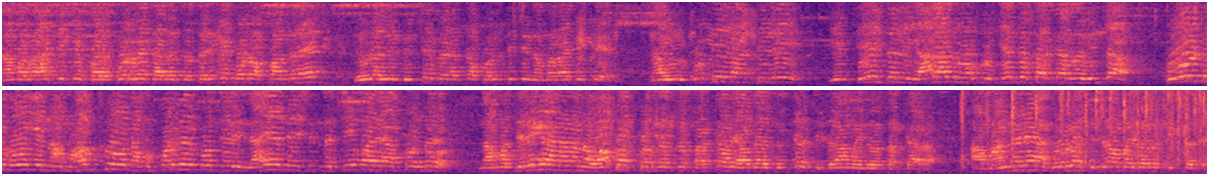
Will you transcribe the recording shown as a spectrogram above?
ನಮ್ಮ ರಾಜ್ಯಕ್ಕೆ ಕೊಡ್ಬೇಕಾದಂತ ತೆರಿಗೆ ಕೊಡಪ್ಪ ಅಂದ್ರೆ ಇವರಲ್ಲಿ ಭಿಕ್ಷೆ ಬೇಡಂತ ಪರಿಸ್ಥಿತಿ ನಮ್ಮ ರಾಜ್ಯಕ್ಕೆ. ನಾವು ಇವ್ರು ಕೊಟ್ಟಿಲ್ಲ ಅಂತೇಳಿ ಈ ದೇಶದಲ್ಲಿ ಯಾರಾದ್ರೂ ಒಬ್ರು ಕೇಂದ್ರ ಸರ್ಕಾರದಿಂದ ಕೋರ್ಟ್ ಹೋಗಿ ನಮ್ಮ ಹಕ್ಕು ನಮಗ್ ಕೊಡ್ಬೇಕು ಅಂತೇಳಿ ನ್ಯಾಯಾಧೀಶದಿಂದ ಚೀಮಾರಿ ಹಾಕೊಂಡು ನಮ್ಮ ತೆರಿಗೆ ಹಣನ ವಾಪಸ್ ಪಡೆದಂತ ಸರ್ಕಾರ ಯಾವ್ದಾದ್ರೆ ಸಿದ್ದರಾಮಯ್ಯ ಸರ್ಕಾರ. ಆ ಮನ್ನಣೆ, ಆ ಗೌರವ ಸಿದ್ದರಾಮಯ್ಯನವರ ಸಿಗ್ತದೆ.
